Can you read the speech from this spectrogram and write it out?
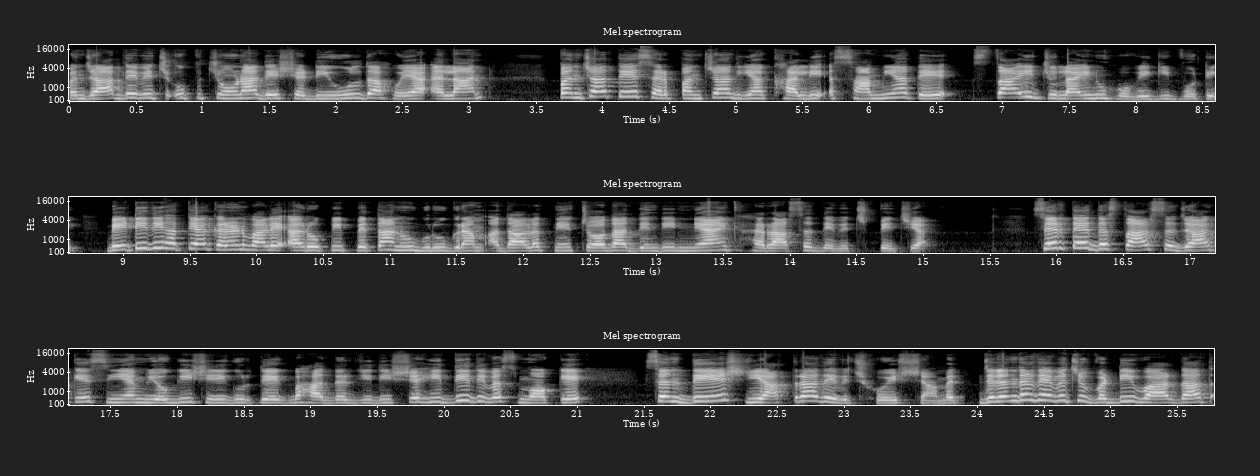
ਪੰਜਾਬ ਦੇ ਵਿੱਚ ਉਪ ਚੋਣਾਂ ਦੇ ਸ਼ੈਡਿਊਲ ਦਾ ਹੋਇਆ ਐਲਾਨ। ਪੰਚਾਂ ਤੇ ਸਰਪੰਚਾਂ ਦੀਆਂ ਖਾਲੀ ਅਸਾਮੀਆਂ ਤੇ 27 ਜੁਲਾਈ ਨੂੰ ਹੋਵੇਗੀ VOTING ਬੇਟੀ ਦੀ ਹੱਤਿਆ ਕਰਨ ਵਾਲੇ ਆਰੋਪੀ ਪਿਤਾ ਨੂੰ ਗੁਰੂਗ੍ਰਾਮ ਅਦਾਲਤ ਨੇ 14 ਦਿਨ ਦੀ ਨਿਆਇਕ ਹਿਰਾਸਤ ਦੇ ਵਿੱਚ ਭੇਜਿਆ। ਸਿਰ ਤੇ ਦਸਤਾਰ ਸਜਾ ਕੇ ਸੀਐਮ ਯੋਗੀ ਸ਼੍ਰੀ ਗੁਰੂ ਤੇਗ ਬਹਾਦਰ ਜੀ ਦੀ ਸ਼ਹੀਦੀ ਦਿਵਸ ਮੌਕੇ ਸੰਦੇਸ਼ ਯਾਤਰਾ ਦੇ ਵਿੱਚ ਹੋਏ ਸ਼ਾਮਿਲ। ਜਲੰਧਰ ਦੇ ਵਿੱਚ ਵੱਡੀ ਵਾਰਦਾਤ,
